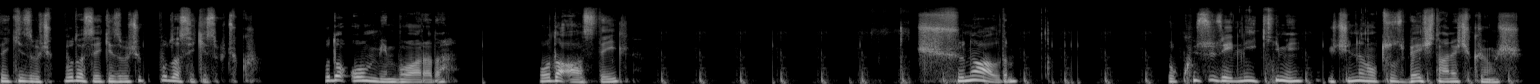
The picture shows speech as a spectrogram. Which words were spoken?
Sekiz buçuk. Bu da sekiz buçuk. Bu da sekiz buçuk. Bu da on bin bu arada. O da az değil. şunu aldım. 952 mi? İçinden 35 tane çıkıyormuş.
